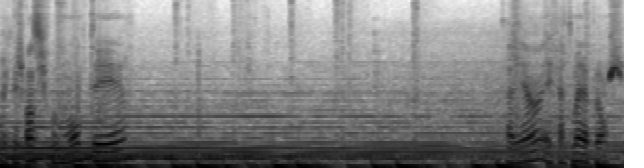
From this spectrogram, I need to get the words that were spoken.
Ok, je pense qu'il faut monter. Très bien, et faire tomber la planche.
